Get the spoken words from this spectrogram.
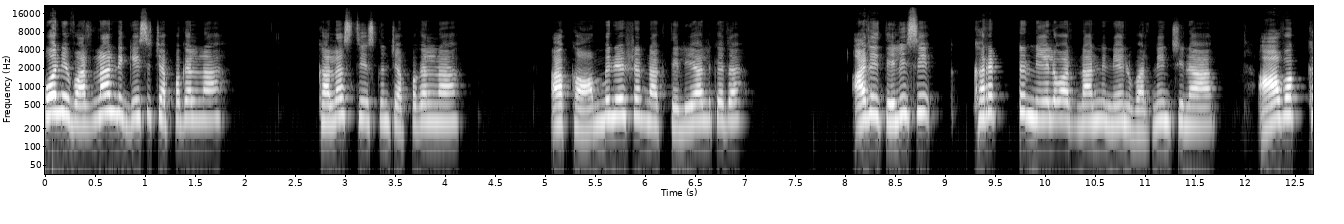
పోనీ వర్ణాన్ని గీసి చెప్పగలనా? కలర్స్ తీసుకుని చెప్పగలనా? ఆ కాంబినేషన్ నాకు తెలియాలి కదా! అది తెలిసి కరెక్ట్ నీలవర్ణాన్ని నేను వర్ణించినా ఆ ఒక్క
